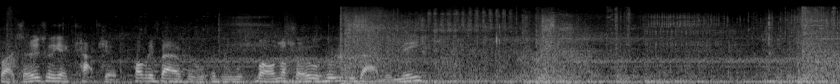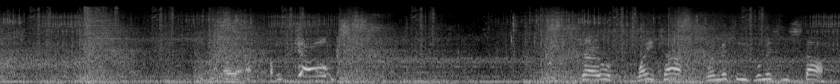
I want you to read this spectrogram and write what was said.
Right, so who's going to get captured? Probably better if it, if it was. Well, I'm not sure. Who, who would that be? Me? Oh, yeah. Oh, Joe! Joe, wait up! We're missing, we're missing stuff.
